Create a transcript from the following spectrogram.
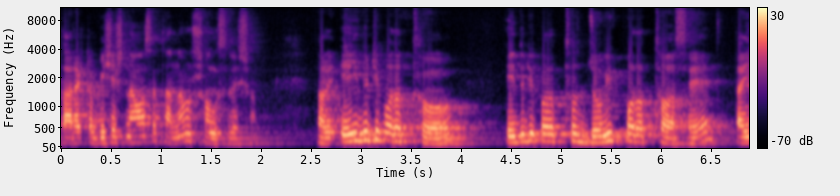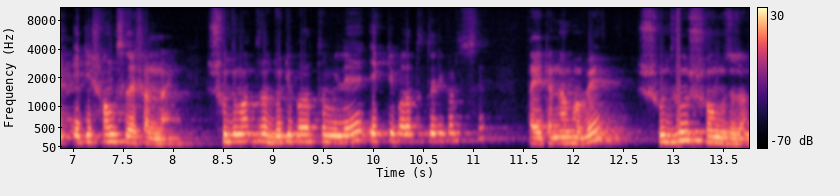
তার একটা বিশেষ নাম আছে, তার নাম সংশ্লেষণ। তাহলে এই দুটি পদার্থ, এই দুটি পদার্থ যৌগিক পদার্থ আছে, তাই এটি সংশ্লেষণ নয়। শুধুমাত্র দুটি পদার্থ মিলে একটি পদার্থ তৈরি করছে, তাই এটার নাম হবে শুধু সংযোজন।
